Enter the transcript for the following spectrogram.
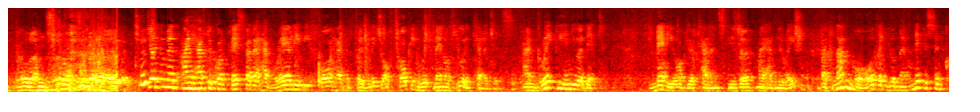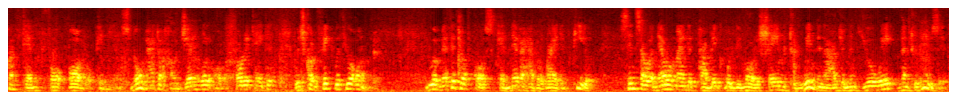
Well done. Gentlemen, I have to confess that I have rarely before had the privilege of talking with men of your intelligence. I am greatly in your debt. Many of your talents deserve my admiration, but none more than your magnificent contempt for all opinions, no matter how general or authoritative, which conflict with your own. Your methods, of course, can never have a wide appeal, since our narrow-minded public would be more ashamed to win an argument your way than to lose it.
